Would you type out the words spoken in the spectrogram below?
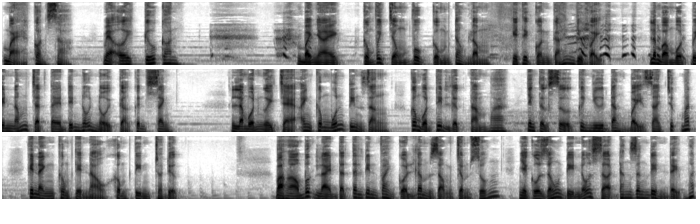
Mẹ con sợ, Mẹ ơi, cứu con. Bà nhài cùng với chồng vô cùng đau lòng Khi thấy con gái như vậy. Lâm ở một bên nắm chặt tay đến nỗi nổi cả cân xanh. Là một người trẻ, anh không muốn tin rằng Có một thế lực tà ma, Nhưng thực sự cứ như đang bày ra trước mắt, Khiến anh không thể nào không tin cho được. Bà Hảo bước lại đặt tay lên vai của Lâm giọng trầm xuống Như cố giấu đi nỗi sợ đang dâng lên đầy mắt.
